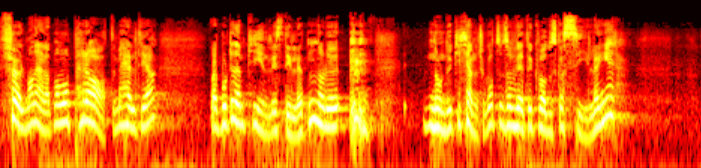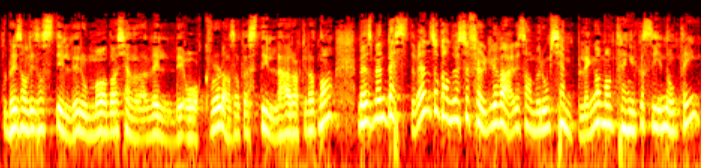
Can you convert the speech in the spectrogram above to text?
føler man gjerne at man må prate med hele tida. Vært borti den pinlige stillheten når du, noen du ikke kjenner så godt, så vet du ikke hva du skal si lenger. Det blir sånn litt sånn stille i rommet, og da kjenner jeg deg veldig awkward. altså at jeg er stille her akkurat nå. Mens med en bestevenn så kan du selvfølgelig være i samme rom kjempelenge, og man trenger ikke å si noen ting.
